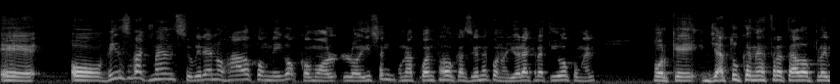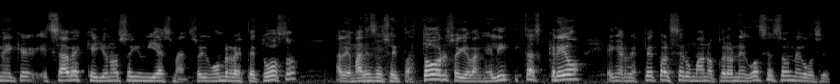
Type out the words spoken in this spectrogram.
eh, o Vince McMahon se hubiera enojado conmigo, como lo hizo en unas cuantas ocasiones cuando yo era creativo con él, porque ya tú que me has tratado Playmaker, sabes que yo no soy un yes man, soy un hombre respetuoso, además de eso soy pastor, soy evangelista, creo en el respeto al ser humano, pero negocios son negocios.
